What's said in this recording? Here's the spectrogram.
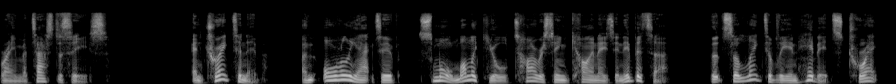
brain metastases. Entrectinib, an orally active, small molecule tyrosine kinase inhibitor that selectively inhibits TRK,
